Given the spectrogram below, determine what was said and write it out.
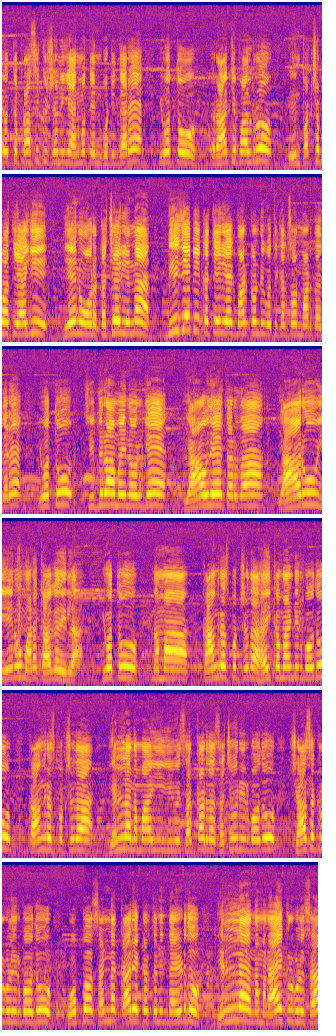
ಇವತ್ತು ಪ್ರಾಸಿಕ್ಯೂಷನ್ಗೆ ಅನುಮತಿಯನ್ನು ಕೊಟ್ಟಿದ್ದಾರೆ. ಇವತ್ತು ರಾಜ್ಯಪಾಲರು ಪಕ್ಷಪಾತಿಯಾಗಿ ಏನು ಅವರ ಕಚೇರಿಯನ್ನು ಬಿ ಜೆ ಪಿ ಕಚೇರಿಯಾಗಿ ಮಾಡಿಕೊಂಡು ಇವತ್ತು ಕೆಲಸವನ್ನು ಮಾಡ್ತಾ ಇದ್ದಾರೆ. ಇವತ್ತು ಸಿದ್ದರಾಮಯ್ಯನವ್ರಿಗೆ ಯಾವುದೇ ಥರದ ಯಾರೂ ಏನೂ ಮಾಡೋಕ್ಕಾಗೋದಿಲ್ಲ. ಇವತ್ತು ನಮ್ಮ ಕಾಂಗ್ರೆಸ್ ಪಕ್ಷದ ಹೈಕಮಾಂಡ್ ಇರ್ಬೋದು, ಕಾಂಗ್ರೆಸ್ ಪಕ್ಷದ ಎಲ್ಲ ನಮ್ಮ ಈ ಸರ್ಕಾರದ ಸಚಿವರು ಇರ್ಬೋದು, ಶಾಸಕರುಗಳು ಇರ್ಬೋದು, ಒಬ್ಬ ಸಣ್ಣ ಕಾರ್ಯಕರ್ತನಿಂದ ಹಿಡಿದು ಎಲ್ಲ ನಮ್ಮ ನಾಯಕರುಗಳು ಸಹ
